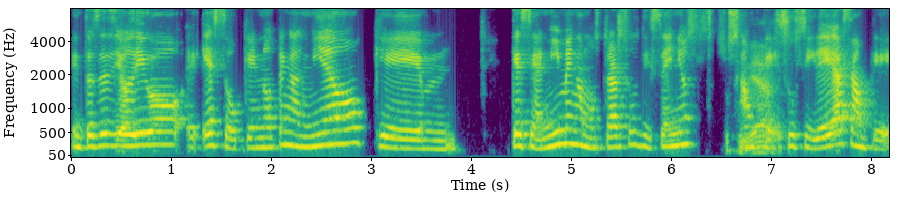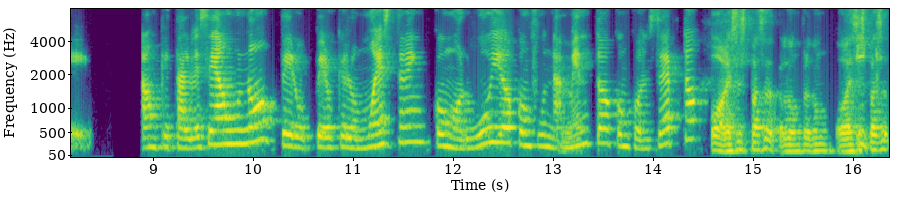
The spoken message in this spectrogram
Entonces yo digo eh, eso, que no tengan miedo, que, mm, que se animen a mostrar sus diseños, sus ideas, aunque, sus ideas, aunque, aunque tal vez sea uno, pero, pero que lo muestren con orgullo, con fundamento, con concepto. O a veces pasa, perdón, perdón, o a veces pasa...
